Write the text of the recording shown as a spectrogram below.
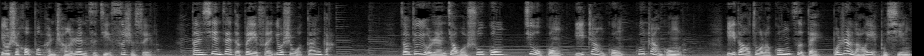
有时候不肯承认自己四十岁了，但现在的辈分又使我尴尬。早就有人叫我叔公、舅公、姨丈公、姑丈公了，一到做了公字辈，不认老也不行。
